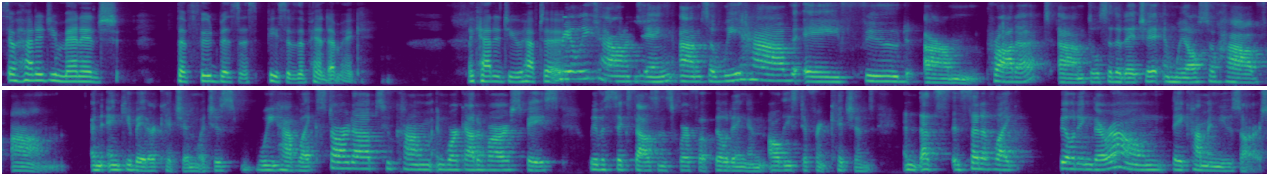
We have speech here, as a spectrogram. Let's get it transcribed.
So, how did you manage the food business piece of the pandemic? Like, how did you have to? Really challenging. Um, so we have a food um, product, um, dulce de leche, and we also have um, an incubator kitchen, which is we have like startups who come and work out of our space. We have a six thousand square foot building and all these different kitchens, and that's instead of like building their own, they come and use ours.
